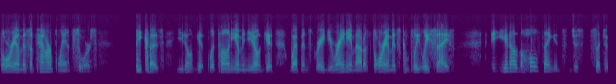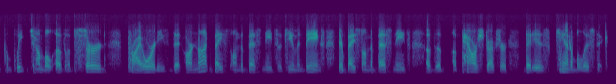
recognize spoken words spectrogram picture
thorium as a power plant source. because you don't get plutonium and you don't get weapons grade uranium out of thorium. It's completely safe. You know, the whole thing is just such a complete jumble of absurd priorities that are not based on the best needs of human beings. They're based on the best needs of the uh, power structure that is cannibalistic.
